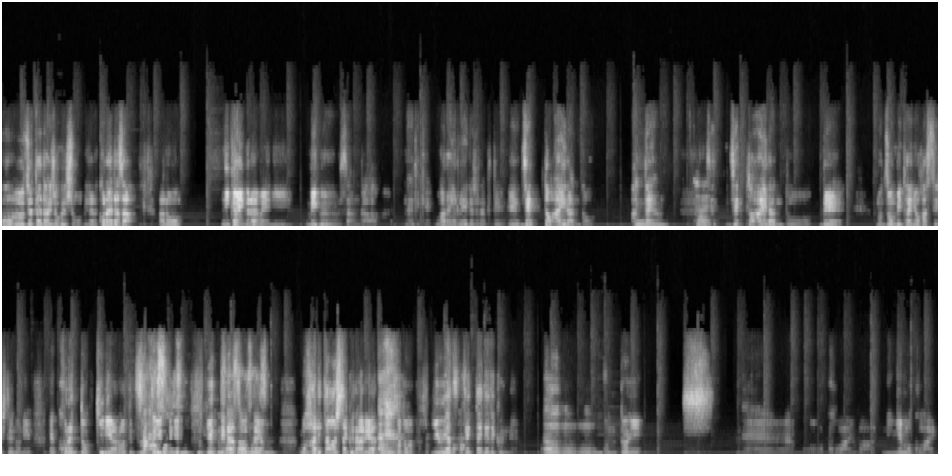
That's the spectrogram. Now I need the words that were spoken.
うん絶対大丈夫でしょみたいな。この間さ、あの、2回ぐらい前に、メグさんが、何だっけ、笑える映画じゃなくて、え、Z アイランド？あったやん。ううはい Z アイランドで、もうゾンビ大量発生してるのに、え、これドッキリやろってずっと言って、言ってるやつおったやん。もう張り倒したくなるやつ、こと言うやつ絶対出てくんねん。うんうんうん本当に。ねえ、もう怖いわ。人間も怖い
